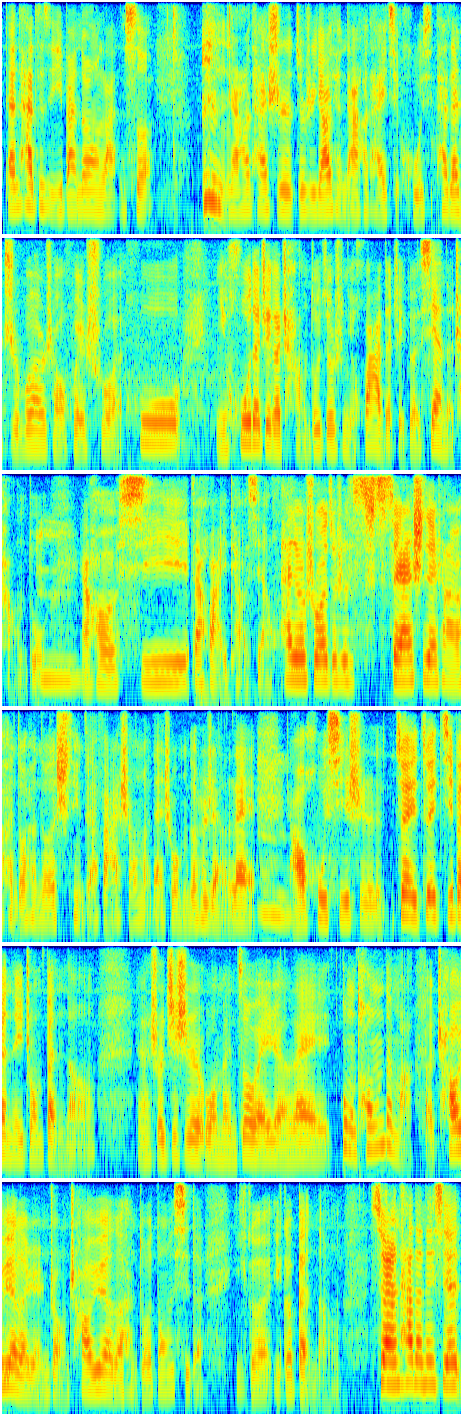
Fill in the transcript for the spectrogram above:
但他自己一般都用蓝色。然后他是就是邀请大家和他一起呼吸。他在直播的时候会说：“呼，你呼的这个长度就是你画的这个线的长度。然后吸，再画一条线。”他就说：“就是虽然世界上有很多很多的事情在发生嘛，但是我们都是人类。然后呼吸是最最基本的一种本能。嗯，说这是我们作为人类共通的嘛，呃，超越了人种，超越了很多东西的一个一个本能。虽然他的那些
